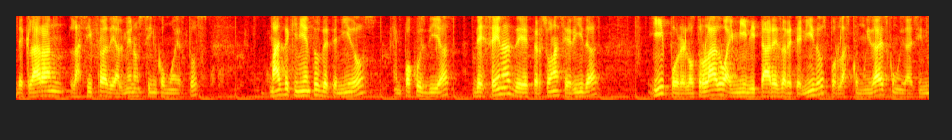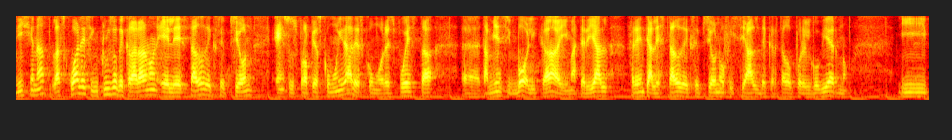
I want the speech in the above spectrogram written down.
declaran la cifra de al menos cinco muertos. Más de 500 detenidos en pocos días, decenas de personas heridas. Y por el otro lado hay militares retenidos por las comunidades, comunidades indígenas, las cuales incluso declararon el estado de excepción en sus propias comunidades como respuesta eh, también simbólica y material frente al estado de excepción oficial decretado por el gobierno. Y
